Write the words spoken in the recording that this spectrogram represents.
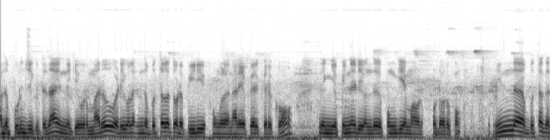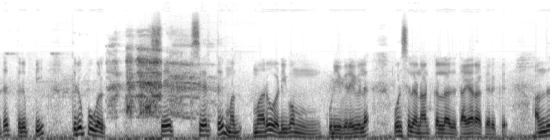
அதை புரிஞ்சுக்கிட்டு தான் இன்றைக்கி ஒரு மறு வடிவில் இந்த புத்தகத்தோட பிடிஎஃப் உங்களை நிறைய பேருக்கு இருக்கும். இது இங்கே பின்னாடி வந்து பொங்கியம்மாவோட ஃபோட்டோ இருக்கும். இந்த புத்தகத்தை திருப்பி திருப்புகள் சே சேர்த்து மது மறு வடிவம் கூடிய விரைவில் ஒரு சில நாட்களில் அது தயாராக இருக்குது அந்த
